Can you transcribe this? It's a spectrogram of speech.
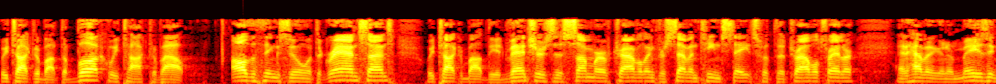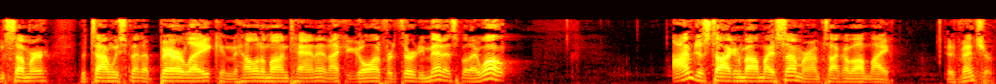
we talked about the book, we talked about all the things doing with the grandsons, we talked about the adventures this summer of traveling for 17 states with the travel trailer and having an amazing summer. The time we spent at Bear Lake in Helena, Montana, and I could go on for 30 minutes, but I won't. I'm just talking about my summer. I'm talking about my adventure.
